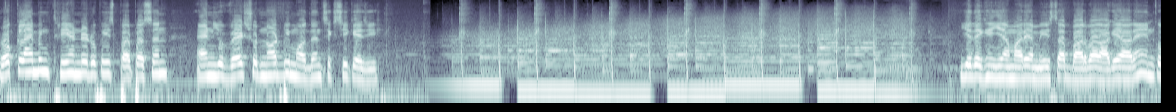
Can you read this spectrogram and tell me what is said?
Rock climbing 300 rupees per person and your weight should not be more than 60 kg. ये देखें, ये हमारे अमीर साहब बार बार आगे आ रहे हैं। इनको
